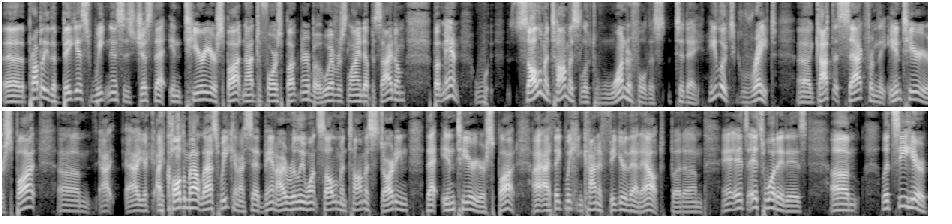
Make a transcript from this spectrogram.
uh, probably the biggest weakness is just that interior spot, not DeForest Buckner, but whoever's lined up beside him. But man, w- Solomon Thomas looked wonderful this today. He looked great. Uh, got the sack from the interior spot. Um, I, I, I called him out last week and I said, man, I really want Solomon Thomas starting that interior spot. I, I think we can kind of figure that out, but um, it's it's what it is. Um, let's see here.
